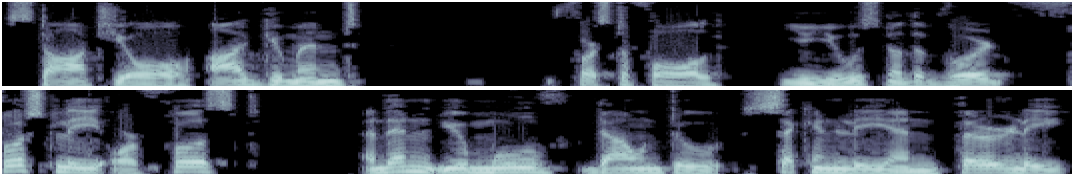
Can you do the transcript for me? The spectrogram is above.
start your argument first of all you use you the word firstly or first and then you move down to secondly and thirdly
